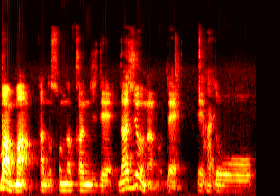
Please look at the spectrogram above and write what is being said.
まあまあ、あの、そんな感じで、ラジオなので、えっと、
